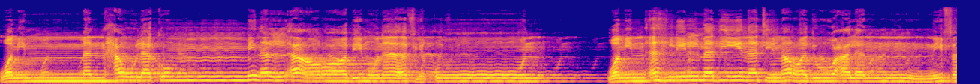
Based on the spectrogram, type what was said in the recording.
وممن حولكم من الأعراب منافقون. ومن أهل المدينة مردوا على النفاق.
